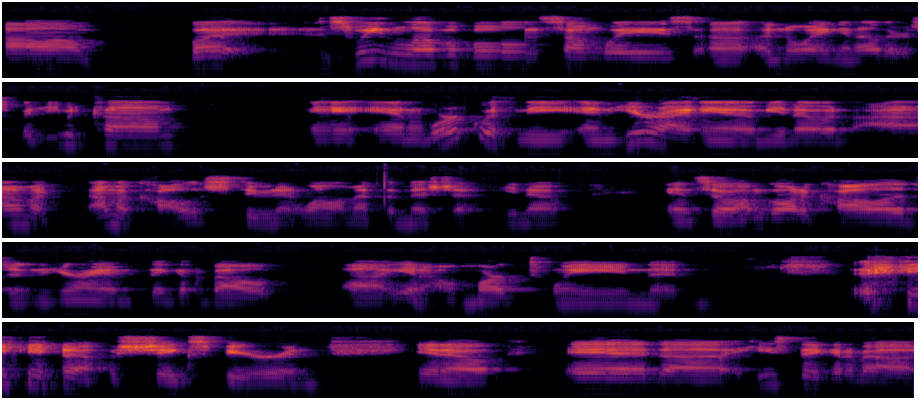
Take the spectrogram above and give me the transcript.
um, but sweet and lovable in some ways, uh, annoying in others. But he would come and, work with me, and here I am. You know, and I'm a I'm a college student while I'm at the mission. You know and so I'm going to college, and here I am thinking about, uh, you know, Mark Twain and, you know, Shakespeare, and, you know, and uh, he's thinking about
